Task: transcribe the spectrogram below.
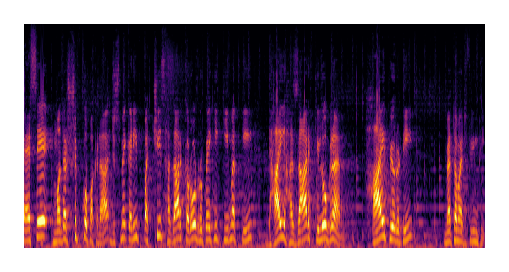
ऐसे मदरशिप को पकड़ा, जिसमें करीब पच्चीस हज़ार करोड़ रुपए की कीमत की ढाई हज़ार किलोग्राम हाई प्योरिटी मैथामेटिन थी।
